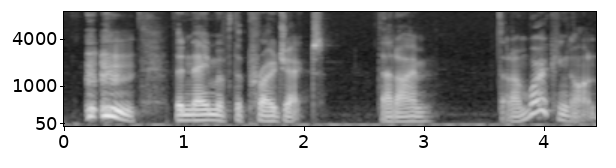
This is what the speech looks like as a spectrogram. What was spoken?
the name of the project that I'm that I'm working on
